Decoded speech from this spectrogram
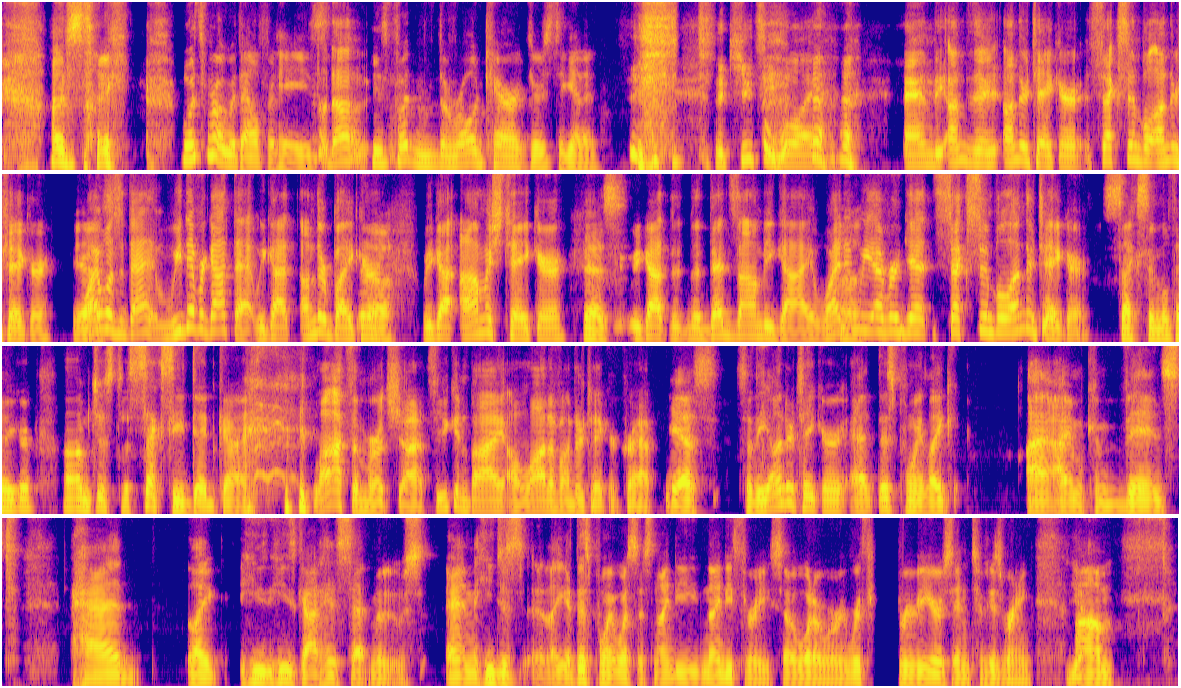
I was like, what's wrong with Alfred Hayes? I don't. He's putting the wrong characters together. the cutesy boy and the under, Undertaker, sex symbol Undertaker. Why wasn't that? We never got that. We got Underbiker, we got Amish Taker, yes. we got the, the dead zombie guy. Why didn't Uh. we ever get sex symbol Undertaker? Sex symbol taker. I'm just a sexy dead guy. Lots of merch shots. You can buy a lot of Undertaker crap. Yes. So the Undertaker at this point, like, I, I'm convinced had like he he's got his set moves, and he just like at this point, what's this 90 93? So what are we? We're three years into his reign. Yeah. Um,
